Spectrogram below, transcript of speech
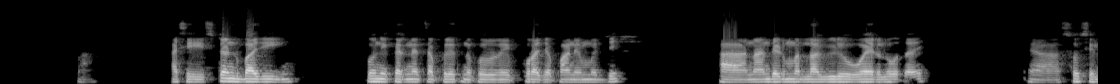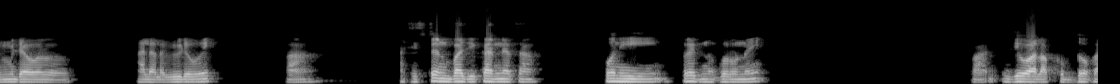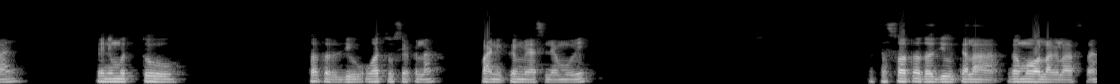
अशी स्टंटबाजी कोणी करण्याचा प्रयत्न करू नये पुराच्या पाण्यामध्ये. हा नांदेडमधला व्हिडिओ व्हायरल होत आहे. सोशल मीडियावर आलेला व्हिडिओ आहे. हा. अशी स्टंटबाजी करण्याचा कोणी प्रयत्न करू नये. जीवाला खूप धोका आहे. त्याने मग तो स्वतःचा जीव वाचू शकला. पाणी कमी असल्यामुळे. आता स्वतःचा जीव त्याला गमावा लागला असता.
